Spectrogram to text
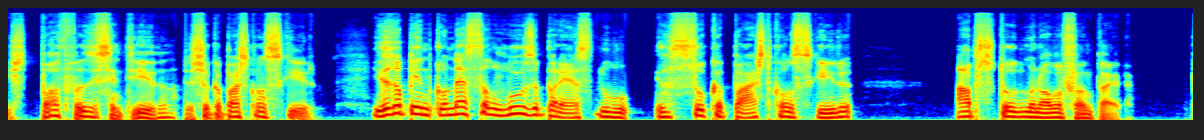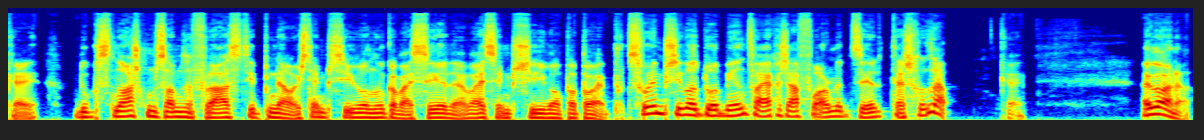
isto pode fazer sentido, eu sou capaz de conseguir. E de repente, quando essa luz aparece do eu sou capaz de conseguir, abre-se toda uma nova fronteira. Okay? Do que se nós começarmos a frase tipo, não, isto é impossível, nunca vai ser, vai ser impossível, papai. Porque se for impossível, a tua mente vai arranjar forma de dizer tens razão. Okay? Agora,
